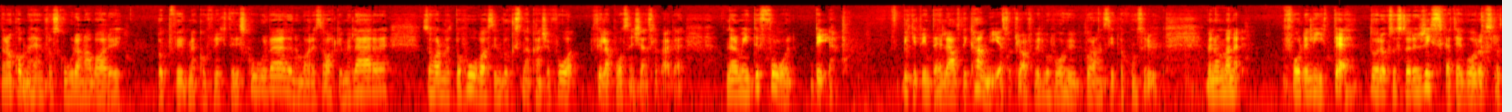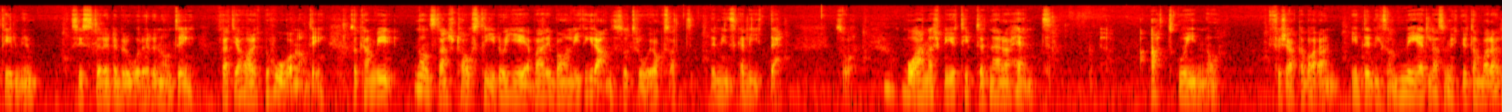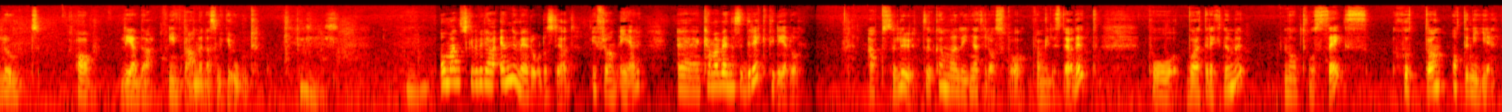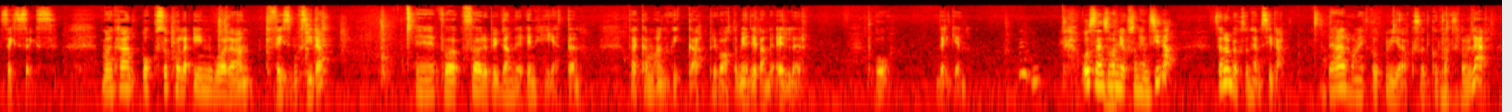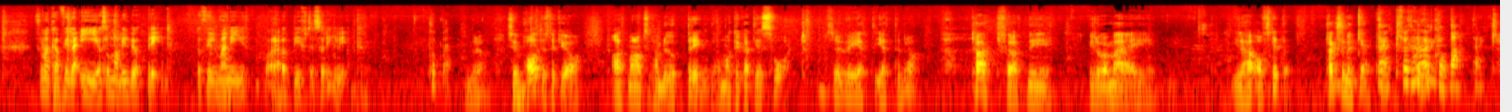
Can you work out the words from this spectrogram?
När de kommer hem från skolan och har varit uppfylld med konflikter i skolvärlden och varit saker med lärare, så har de ett behov av sin vuxna att kanske få fylla på sin känslobägare. När de inte får det, vilket vi inte heller alltid kan ge såklart, för det beror på hur vår situation ser ut. Men om man får det lite, då är det också större risk att jag går och slår till min syster eller bror eller någonting för att jag har ett behov av någonting. Så kan vi någonstans ta oss tid och ge varje barn lite grann så tror jag också att det minskar lite. Så. Mm. Och annars blir ju tipset när det har hänt att gå in och försöka bara, inte liksom medla så mycket utan bara lugnt avleda, inte använda så mycket ord. Mm. Om man skulle vilja ha ännu mer råd och stöd ifrån er, eh, kan man vända sig direkt till er då? Absolut, då kan man ringa till oss på familjestödet på vårt direktnummer 026 17 89 66. Man kan också kolla in vår Facebook-sida eh, för förebyggande enheten. Där kan man skicka privata meddelanden eller på väggen. Mm. Och sen så har ni också en hemsida. Sen har vi också en hemsida. Där har ni ett, vi har också ett kontaktformulär som man kan fylla i och som man vill bli uppringd. Då fyller man i bara uppgifter så ringer vi upp. Toppen. Bra. Sympatiskt tycker jag att man också kan bli uppringd om man tycker att det är svårt. Så det är jätte, jättebra. Tack för att ni ville vara med i, i det här avsnittet. Tack så mycket. Tack för att du fick komma. Tack.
